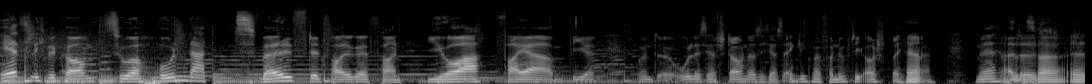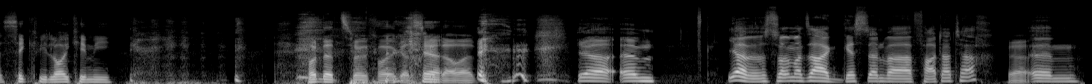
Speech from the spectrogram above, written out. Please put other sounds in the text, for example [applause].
Herzlich willkommen zur 112. Folge von Your Feierabendbier. Und äh, Ole ist erstaunt, dass ich das endlich mal vernünftig aussprechen Ja. kann. Ne? Also, das war äh, sick wie Leukämie. [laughs] 112 Folgen hat es Ja. gedauert. [laughs] ja, ähm, ja, was soll man sagen? Gestern war Vatertag. Ja. Ähm,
